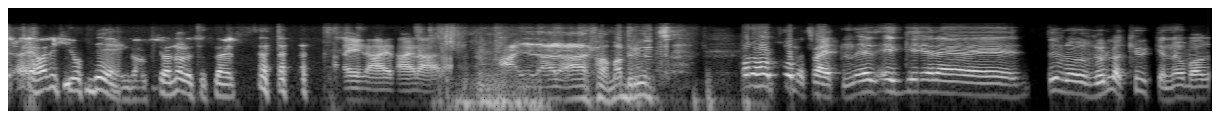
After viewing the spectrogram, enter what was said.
Jeg hadde ikke gjort det engang. Skjønner du så flaut? Nei, nei, nei. nei, nei. Det der er faen meg brunt. Hva har du holdt på med, Tveiten? Jeg, jeg, jeg, driver du og ruller kuken over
